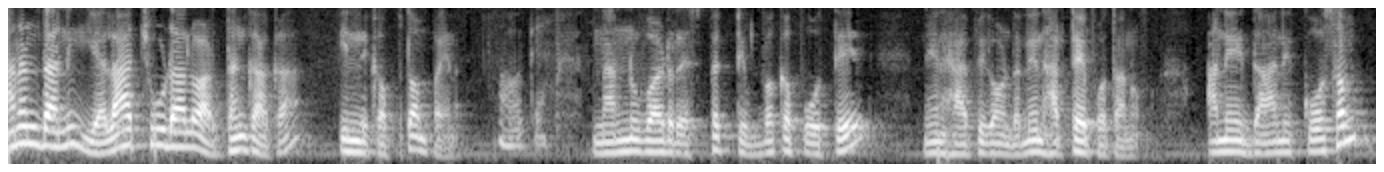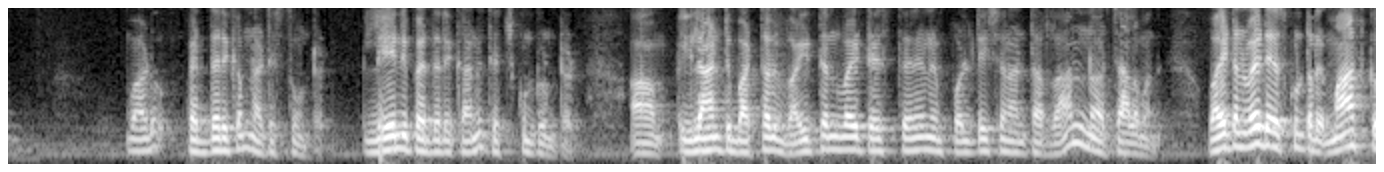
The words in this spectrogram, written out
ఆనందాన్ని ఎలా చూడాలో అర్థం కాక ఇన్ని కప్పుతాం పైన. ఓకే. నన్ను వాడు రెస్పెక్ట్ ఇవ్వకపోతే నేను హ్యాపీగా ఉండను నేను హర్ట్ అయిపోతాను అనే దానికోసం వాడు పెద్దరికం నటిస్తూ ఉంటాడు. లేని పెద్దరికాన్ని తెచ్చుకుంటూ ఉంటాడు. ఇలాంటి బట్టలు వైట్ అండ్ వైట్ వేస్తేనే నేను పొలిటీషియన్ అంటారా అన్నారు చాలామంది. వైట్ అండ్ వైట్ వేసుకుంటారు. మాస్క్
